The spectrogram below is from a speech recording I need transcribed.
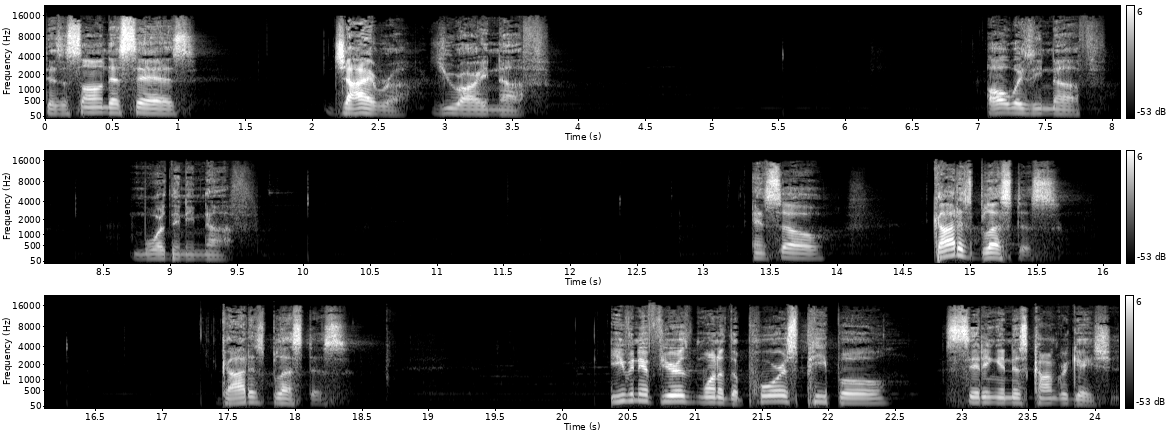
There's a song that says, Jireh, you are enough. Always enough, more than enough. And so, God has blessed us. God has blessed us even if you're one of the poorest people sitting in this congregation,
